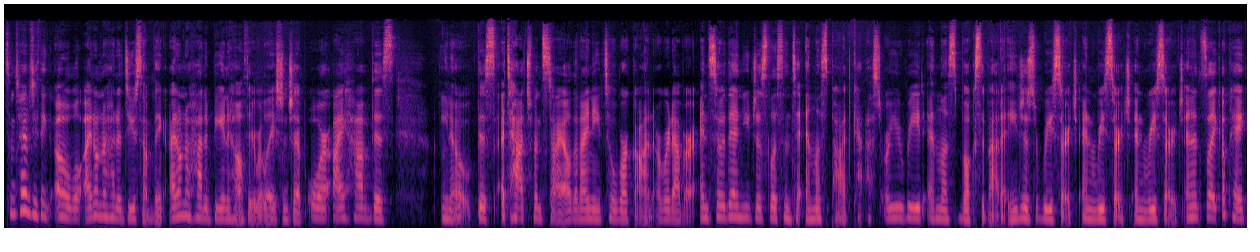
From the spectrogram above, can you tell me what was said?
sometimes you think oh well i don't know how to do something. I don't know how to be in a healthy relationship or i have this you know, this attachment style that I need to work on or whatever. And so then you just listen to endless podcasts or you read endless books about it. You just research and research and research. And it's like, okay,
